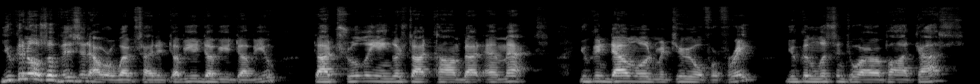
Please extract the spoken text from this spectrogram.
You can also visit our website at www.trulyenglish.com.mx. You can download material for free. You can listen to our podcasts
